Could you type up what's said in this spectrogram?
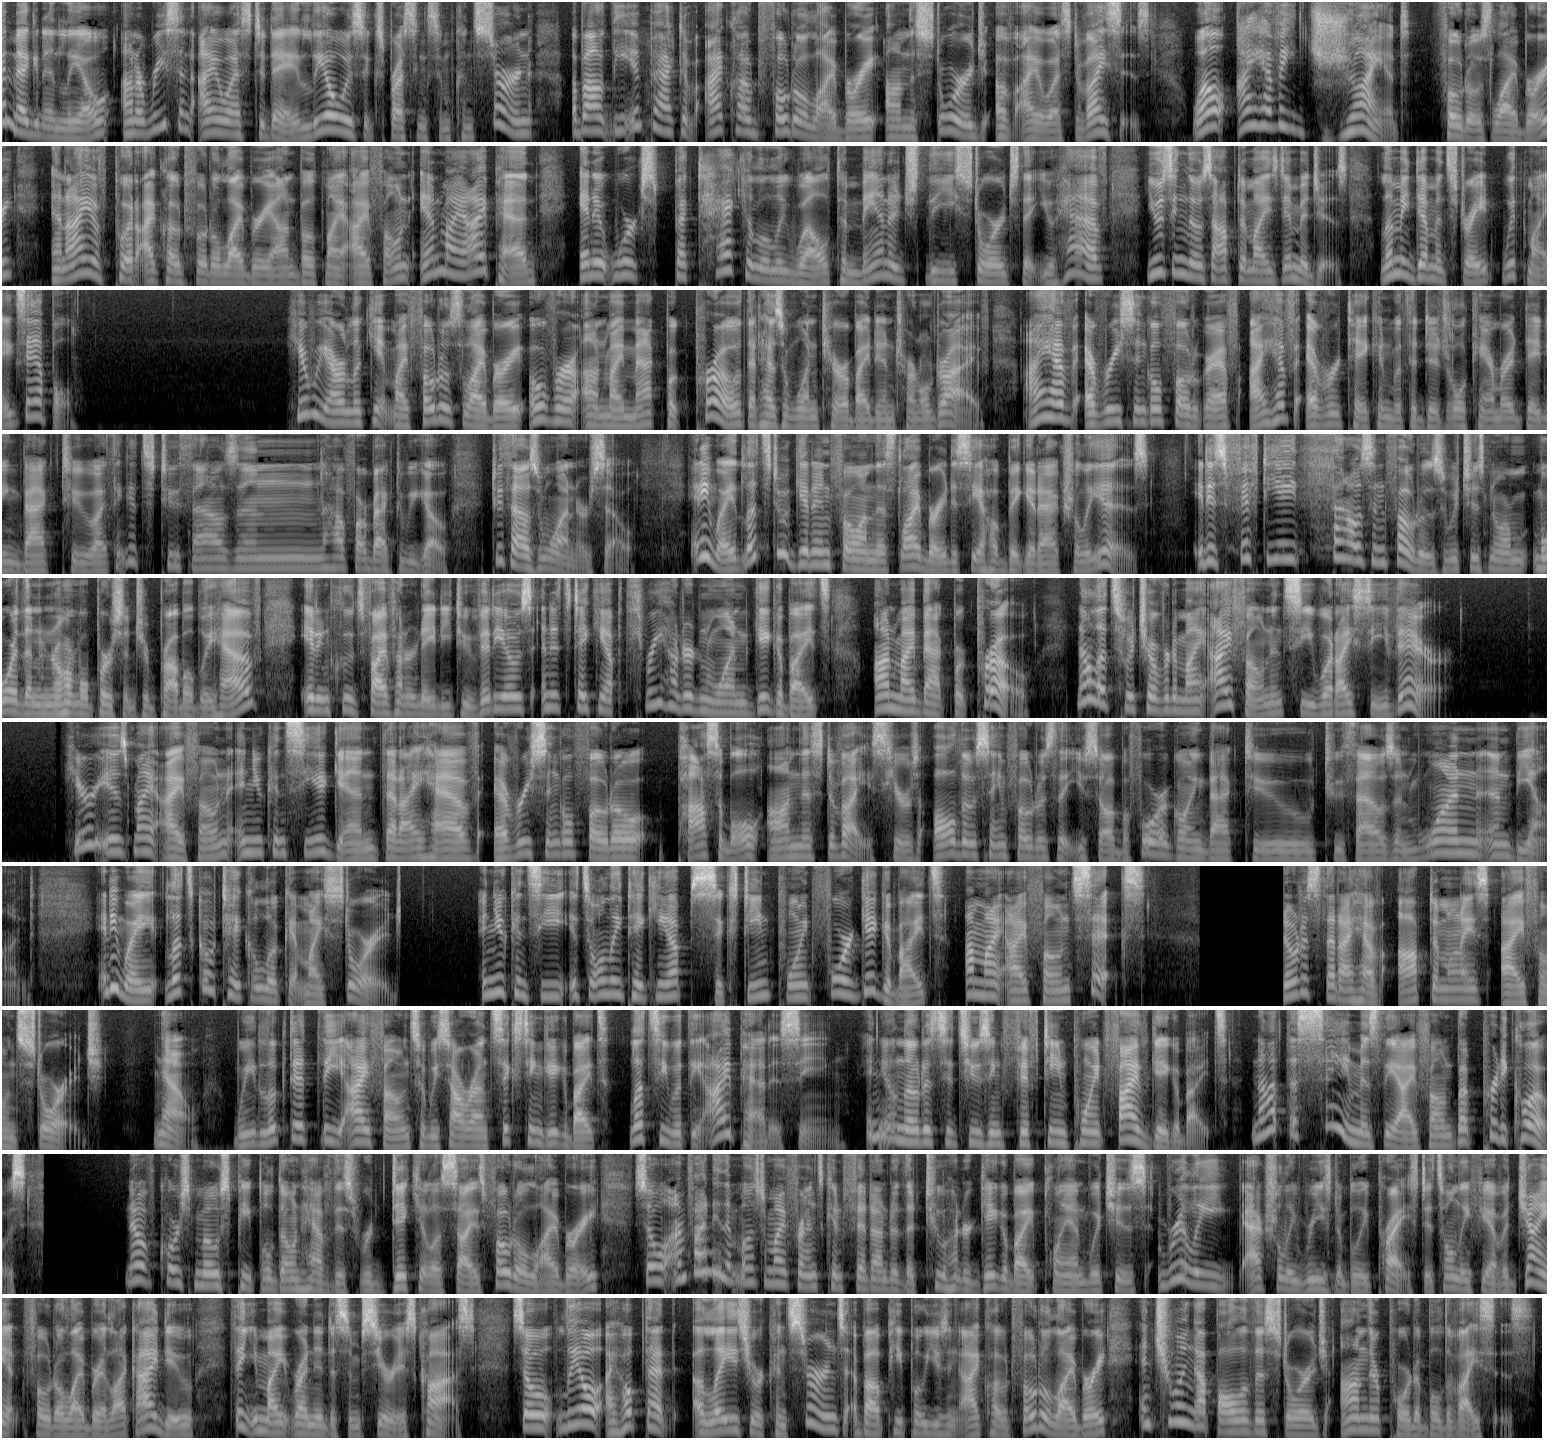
Hi, Megan and Leo. On a recent iOS Today, Leo was expressing some concern about the impact of iCloud Photo Library on the storage of iOS devices. Well, I have a giant Photos library, and I have put iCloud Photo Library on both my iPhone and my iPad, and it works spectacularly well to manage the storage that you have using those optimized images. Let me demonstrate with my example. Here we are looking at my photos library over on my MacBook Pro that has a one terabyte internal drive. I have every single photograph I have ever taken with a digital camera dating back to, I think it's 2000, how far back do we go? 2001 or so. Anyway, let's do a get info on this library to see how big it actually is. It is 58,000 photos, which is norm- more than a normal person should probably have. It includes 582 videos, and it's taking up 301 gigabytes on my MacBook Pro. Now let's switch over to my iPhone and see what I see there. Here is my iPhone, and you can see again that I have every single photo possible on this device. Here's all those same photos that you saw before, going back to 2001 and beyond. Anyway, let's go take a look at my storage. And you can see it's only taking up 16.4 gigabytes on my iPhone 6. Notice that I have optimized iPhone storage. Now, we looked at the iPhone, so we saw around 16 gigabytes. Let's see what the iPad is seeing. And you'll notice it's using 15.5 gigabytes. Not the same as the iPhone, but pretty close. Now, of course, most people don't have this ridiculous size photo library, so I'm finding that most of my friends can fit under the 200 gigabyte plan, which is really actually reasonably priced. It's only if you have a giant photo library like I do that you might run into some serious cost. So, Leo, I hope that allays your concerns about people using iCloud Photo Library and chewing up all of the storage on their portable devices.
